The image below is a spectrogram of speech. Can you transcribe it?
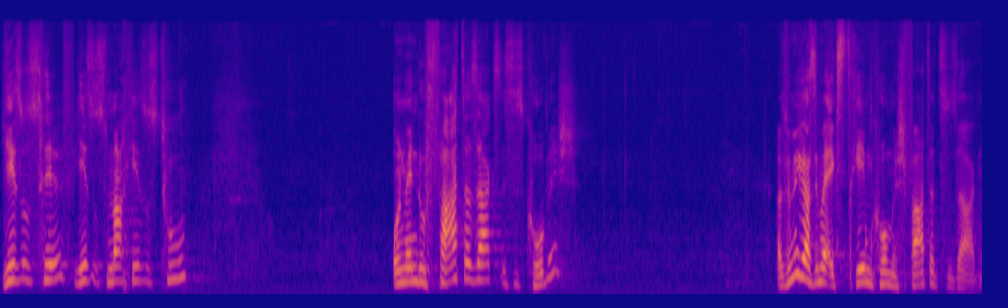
Jesus hilf, Jesus mach, Jesus tu? Und wenn du Vater sagst, ist es komisch? Also für mich war es immer extrem komisch, Vater zu sagen.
